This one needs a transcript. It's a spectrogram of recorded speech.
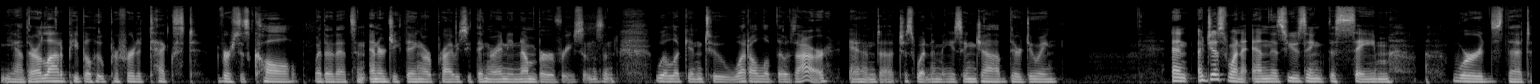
Yeah, there are a lot of people who prefer to text versus call, whether that's an energy thing or a privacy thing or any number of reasons. And we'll look into what all of those are and uh, just what an amazing job they're doing. And I just want to end this using the same words that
